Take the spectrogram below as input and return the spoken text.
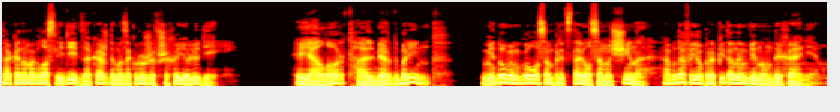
Так она могла следить за каждым из окруживших ее людей. «Я лорд Альберт Бринт», Медовым голосом представился мужчина, обдав ее пропитанным вином дыханием.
